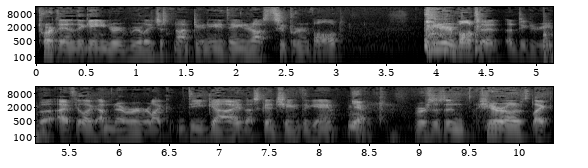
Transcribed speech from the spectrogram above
towards the end of the game, you're really just not doing anything. You're not super involved. You're involved to a degree, but I feel like I'm never like the guy that's going to change the game. yeah Versus in Heroes, like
